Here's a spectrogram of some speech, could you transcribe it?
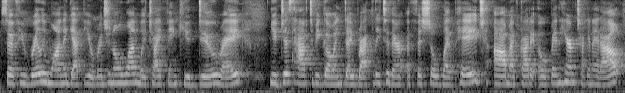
So if you really want to get the original one which i think you do right you just have to be going directly to their official webpage. Um, i've got it open here. I'm checking it out.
